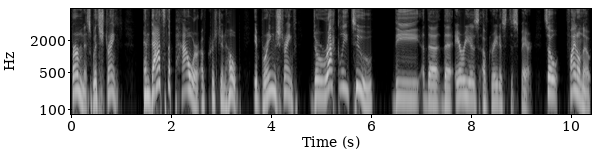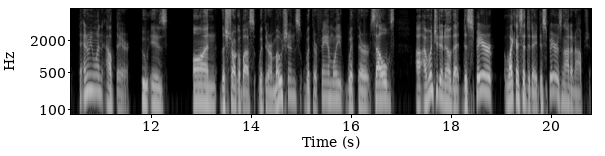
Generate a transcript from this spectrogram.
firmness, with strength. And that's the power of Christian hope. It brings strength directly to the the the areas of greatest despair. So, final note to anyone out there who is on the struggle bus with their emotions, with their family, with their selves, uh, I want you to know that despair, like I said today, despair is not an option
